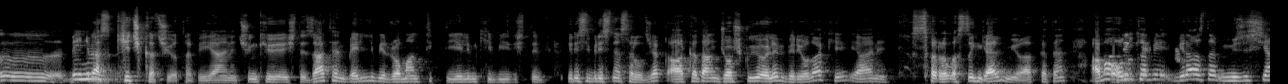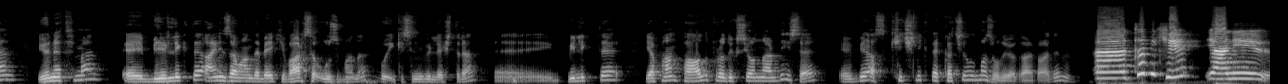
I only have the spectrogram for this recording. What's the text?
Ee, benim biraz kiç kaçıyor tabii yani çünkü işte zaten belli bir romantik diyelim ki bir işte birisi birisine sarılacak. Arkadan coşkuyu öyle bir veriyorlar ki yani sarılasın gelmiyor hakikaten. Ama tabii onu ki. tabii biraz da müzisyen, yönetmen e, birlikte aynı zamanda belki varsa uzmanı bu ikisini birleştiren e, birlikte yapan pahalı prodüksiyonlarda ise e, biraz kiçlik de kaçınılmaz oluyor galiba değil mi? Ee, tabii ki yani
